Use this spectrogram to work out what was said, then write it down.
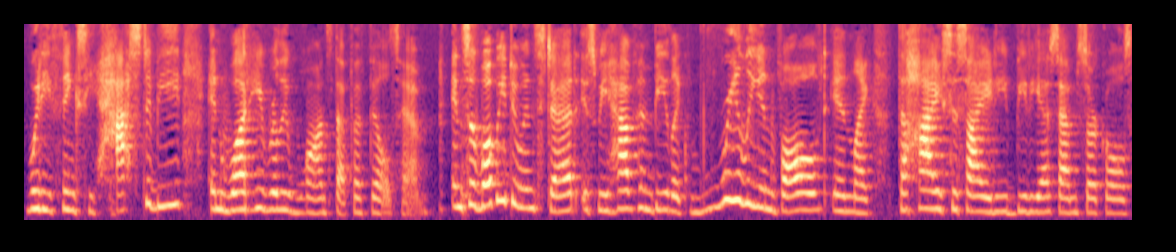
what he thinks he has to be and what he really wants that fulfills him. And so what we do instead is we have him be like really involved in like the high society BDSM circles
